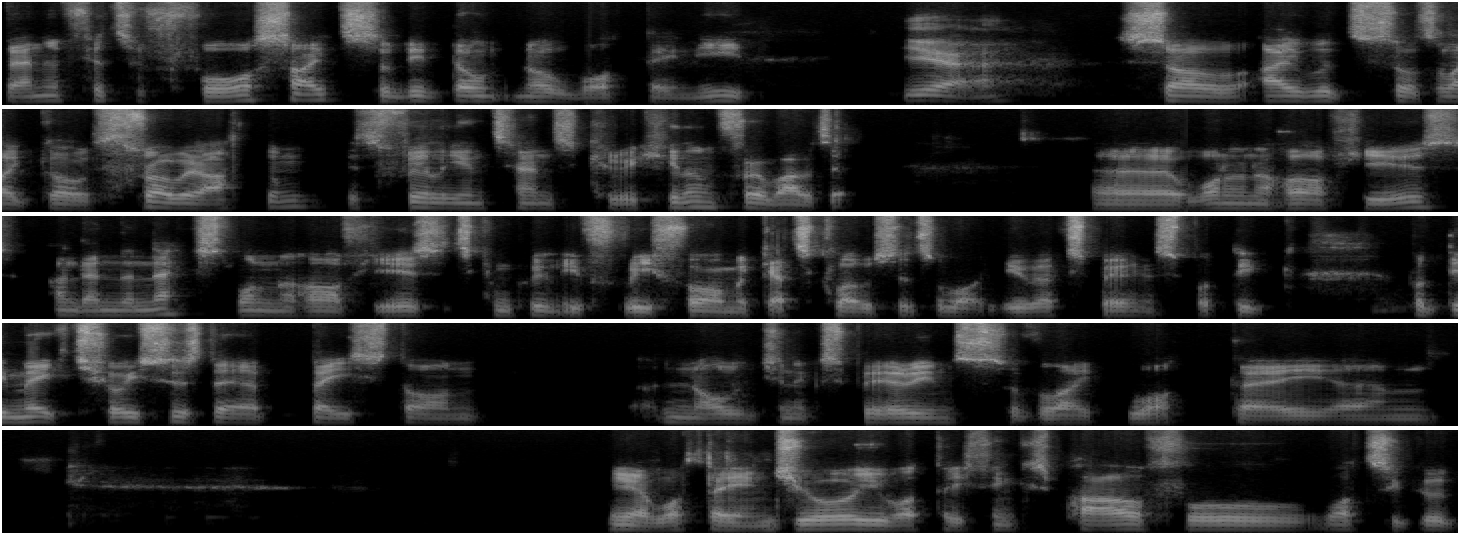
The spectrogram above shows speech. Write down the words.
benefits of foresight, so they don't know what they need. Yeah. So I would sort of like go throw it at them. It's fairly intense curriculum for about uh, one and a half years, and then the next one and a half years, it's completely free form. It gets closer to what you experience, but they, but they make choices there based on knowledge and experience of like what they, um, yeah, what they enjoy, what they think is powerful, what's a good,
